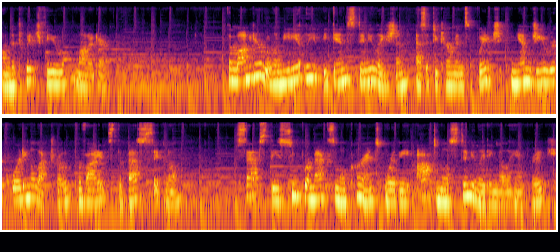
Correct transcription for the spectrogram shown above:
on the TwitchView monitor. The monitor will immediately begin stimulation as it determines which EMG recording electrode provides the best signal, sets the supramaximal current or the optimal stimulating milliamperage,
